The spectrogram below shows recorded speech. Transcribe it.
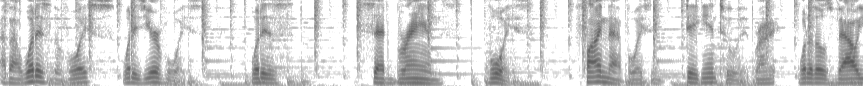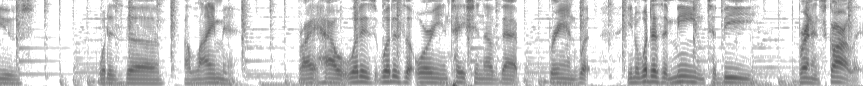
about what is the voice, what is your voice, what is said brand's voice. Find that voice and dig into it, right? What are those values? What is the alignment right? How what is what is the orientation of that brand? What you know what does it mean to be Brennan Scarlett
